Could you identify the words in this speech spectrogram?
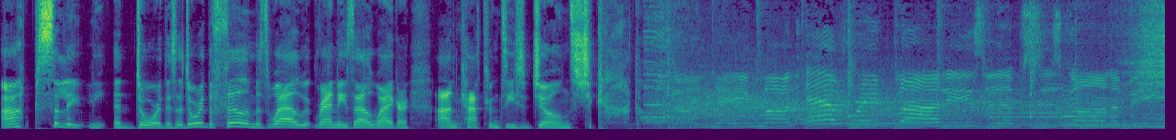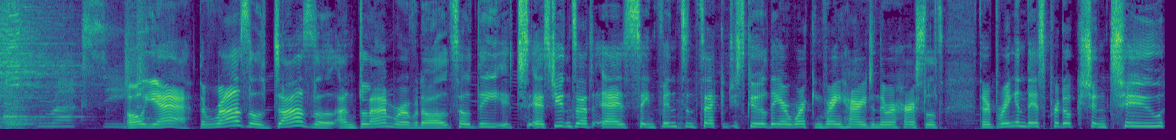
Absolutely adore this. Adored the film as well with Renée Zellweger and Catherine Zeta Jones. Chicago. Oh yeah, the razzle dazzle and glamour of it all. So the uh, students at uh, St Vincent Secondary School they are working very hard in the rehearsals. They're bringing this production to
